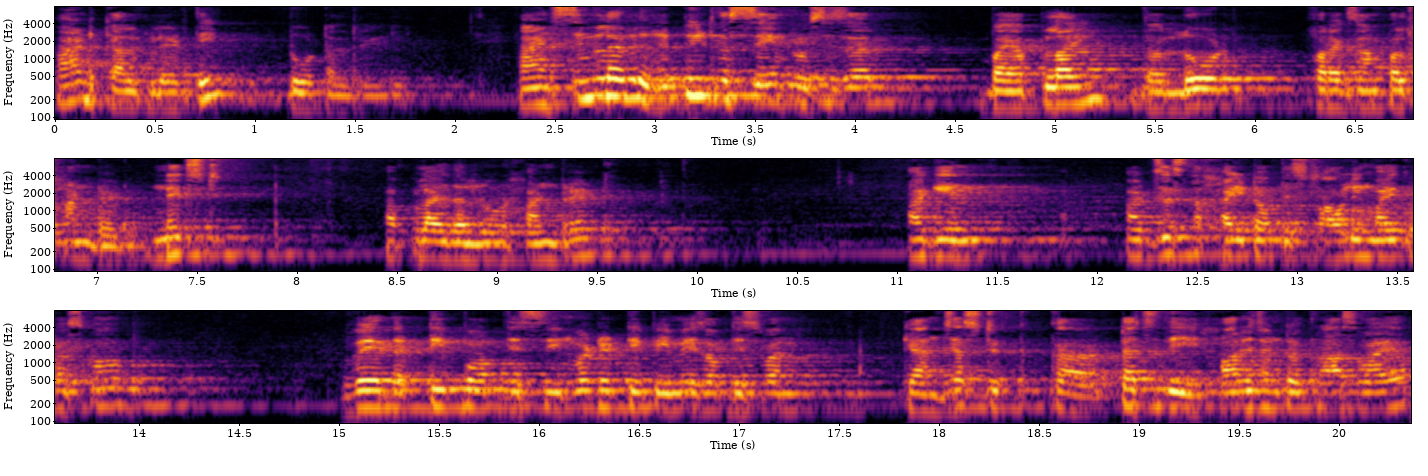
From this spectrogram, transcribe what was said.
and calculate the total reading. And similarly repeat the same procedure by applying the load for example 100 next apply the load 100 again adjust the height of this traveling microscope where the tip of this inverted tip image of this one can just uh, touch the horizontal cross wire.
